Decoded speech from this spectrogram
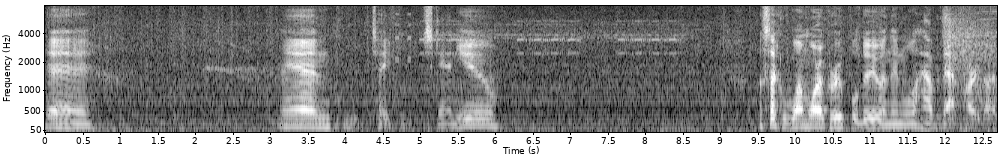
Yay. And take scan you. Looks like one more group will do and then we'll have that part done.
